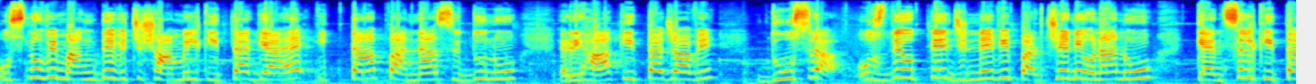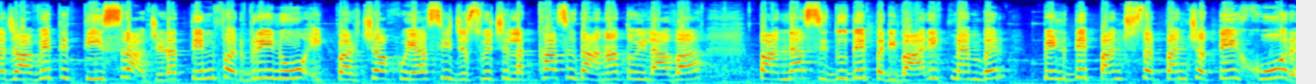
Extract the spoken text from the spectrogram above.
ਉਸ ਨੂੰ ਵੀ ਮੰਗ ਦੇ ਵਿੱਚ ਸ਼ਾਮਿਲ ਕੀਤਾ ਗਿਆ ਹੈ। ਇੱਕ ਤਾਂ ਪਾਨਾ ਸਿੱਧੂ ਨੂੰ ਰਿਹਾ ਕੀਤਾ ਜਾਵੇ। ਦੂਸਰਾ ਉਸ ਦੇ ਉੱਤੇ ਜਿੰਨੇ ਵੀ ਪਰਚੇ ਨੇ, ਉਹਨਾਂ ਨੂੰ ਕੈਨਸਲ ਕੀਤਾ ਜਾਵੇ। ਤੇ ਤੀਸਰਾ, ਜਿਹੜਾ 3 ਫਰਵਰੀ ਨੂੰ ਇੱਕ ਪਰਚਾ ਹੋਇਆ ਸੀ, ਜਿਸ ਵਿੱਚ ਲੱਖਾ ਸਿਧਾਨਾ ਤੋਂ ਇਲਾਵਾ ਪਾਨਾ ਸਿੱਧੂ ਦੇ ਪਰਿਵਾਰਿਕ ਮੈਂਬਰ, ਪਿੰਡ ਦੇ ਪੰਚ ਸਰਪੰਚ ਅਤੇ ਹੋਰ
